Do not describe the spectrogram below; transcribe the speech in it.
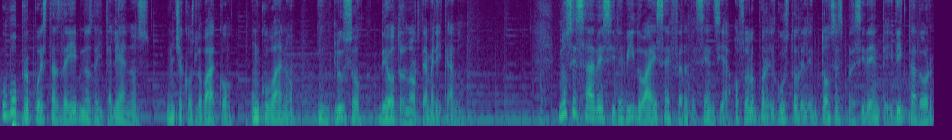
Hubo propuestas de himnos de italianos, un checoslovaco, un cubano, incluso de otro norteamericano. No se sabe si debido a esa efervescencia o solo por el gusto del entonces presidente y dictador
